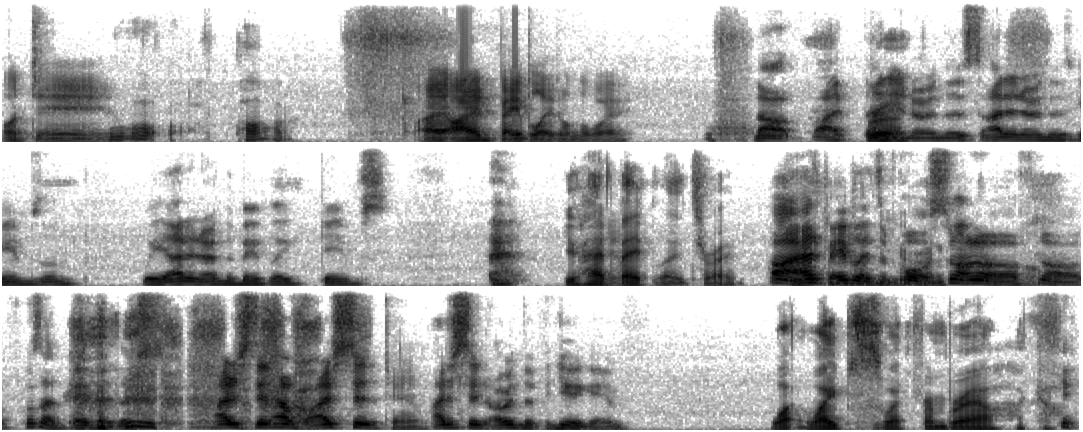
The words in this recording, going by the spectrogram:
oh damn! Whoa, Paul. I, I had Beyblade on the way. No, I, I Bruh. didn't own those. I didn't own those games on Wii. I didn't own the Beyblade games. You had Yeah. Beyblades, right? Oh, I had Please Beyblades, of course. No, no, no. Of course, I had Beyblades. I just, I just didn't have. I just didn't. Damn. I just didn't own the video game. Wi- wipe sweat from brow. I can't.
